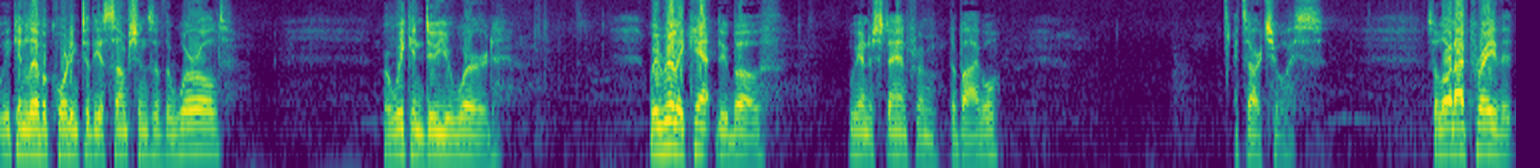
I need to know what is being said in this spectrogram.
We can live according to the assumptions of the world, or we can do your word. We really can't do both. We understand from the Bible. It's our choice. So, Lord, I pray that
